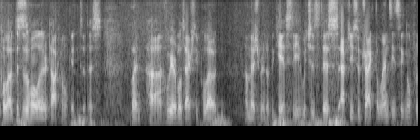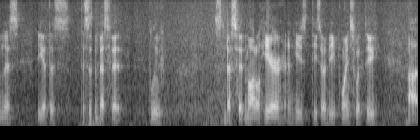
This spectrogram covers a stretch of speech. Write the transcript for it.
pull out, this is a whole other talk, I won't get into this, but uh, we were able to actually pull out a measurement of the KSZ, which is this, after you subtract the lensing signal from this, you get this, this is the best fit blue it's the best fit model here, and he's, these are the points with the uh,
